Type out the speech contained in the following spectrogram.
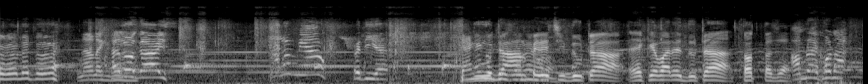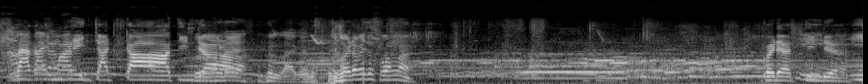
হবে না। তোরা না না হ্যালো গাইস ক্যাঙ্কিং দুটা আম পেরেছি দুটা। একেবারে দুটা তত্তাজা আমরা এখন লাগাই মারি চারটা তিনটা। তুই কয়টা পাইছিস বল না? কয়টা? তিনটা। ই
